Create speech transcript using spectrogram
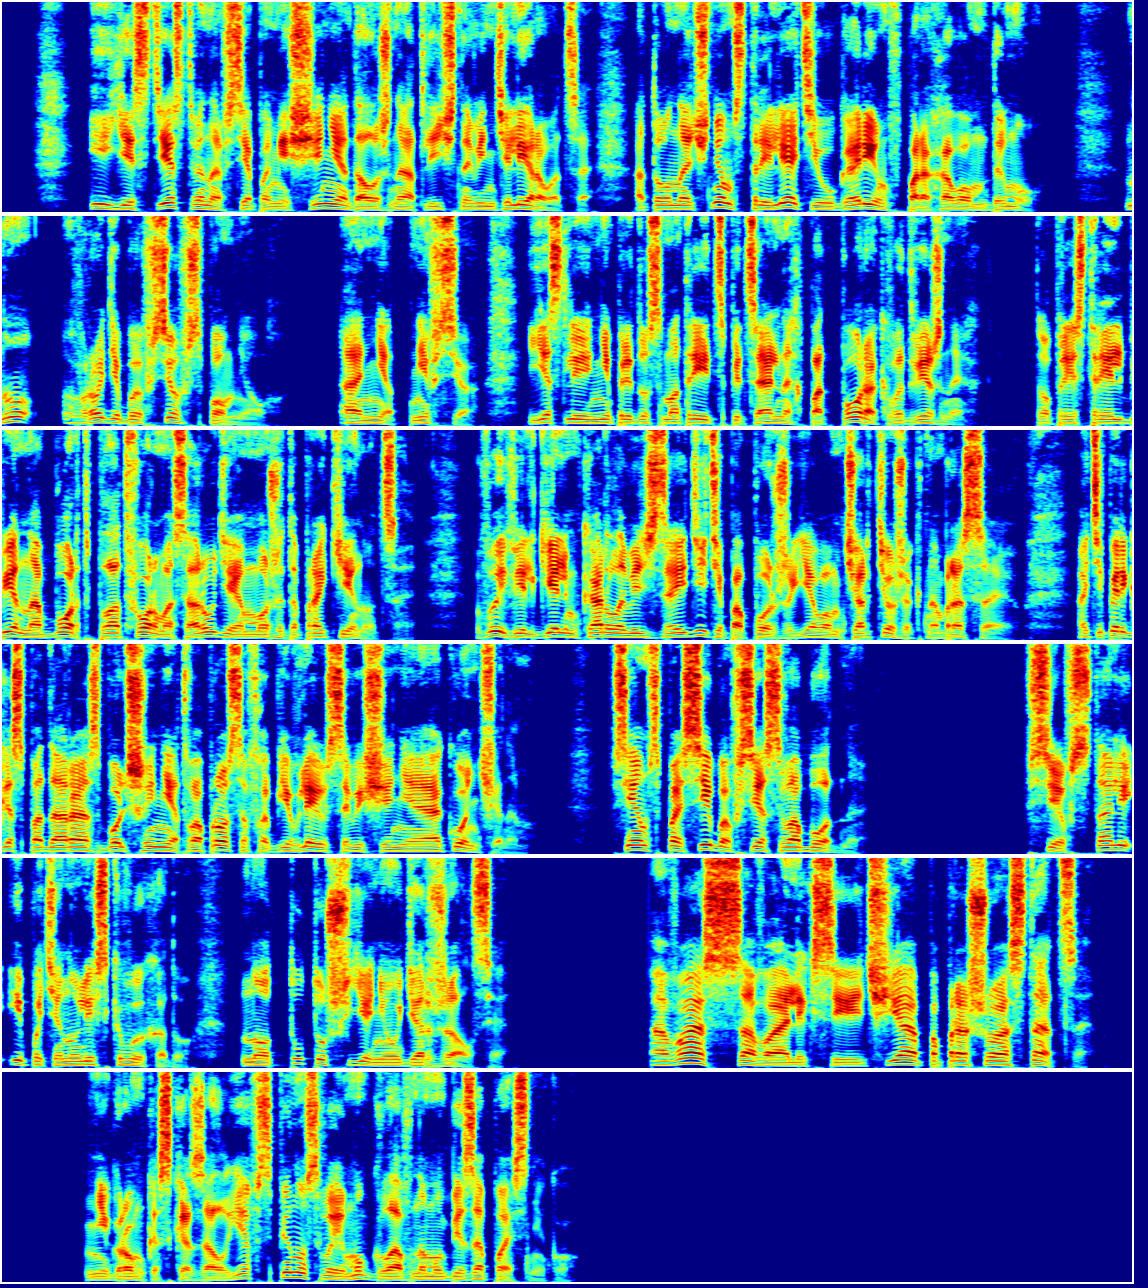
И, естественно, все помещения должны отлично вентилироваться, а то начнем стрелять и угорим в пороховом дыму. Ну, вроде бы все вспомнил. А нет, не все. Если не предусмотреть специальных подпорок выдвижных, то при стрельбе на борт платформа с орудием может опрокинуться. Вы, Вильгельм Карлович, зайдите попозже, я вам чертежик набросаю. А теперь, господа, раз больше нет вопросов, объявляю совещание оконченным. Всем спасибо, все свободны. Все встали и потянулись к выходу, но тут уж я не удержался. «А вас, Сава Алексеевич, я попрошу остаться», — негромко сказал я в спину своему главному безопаснику.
